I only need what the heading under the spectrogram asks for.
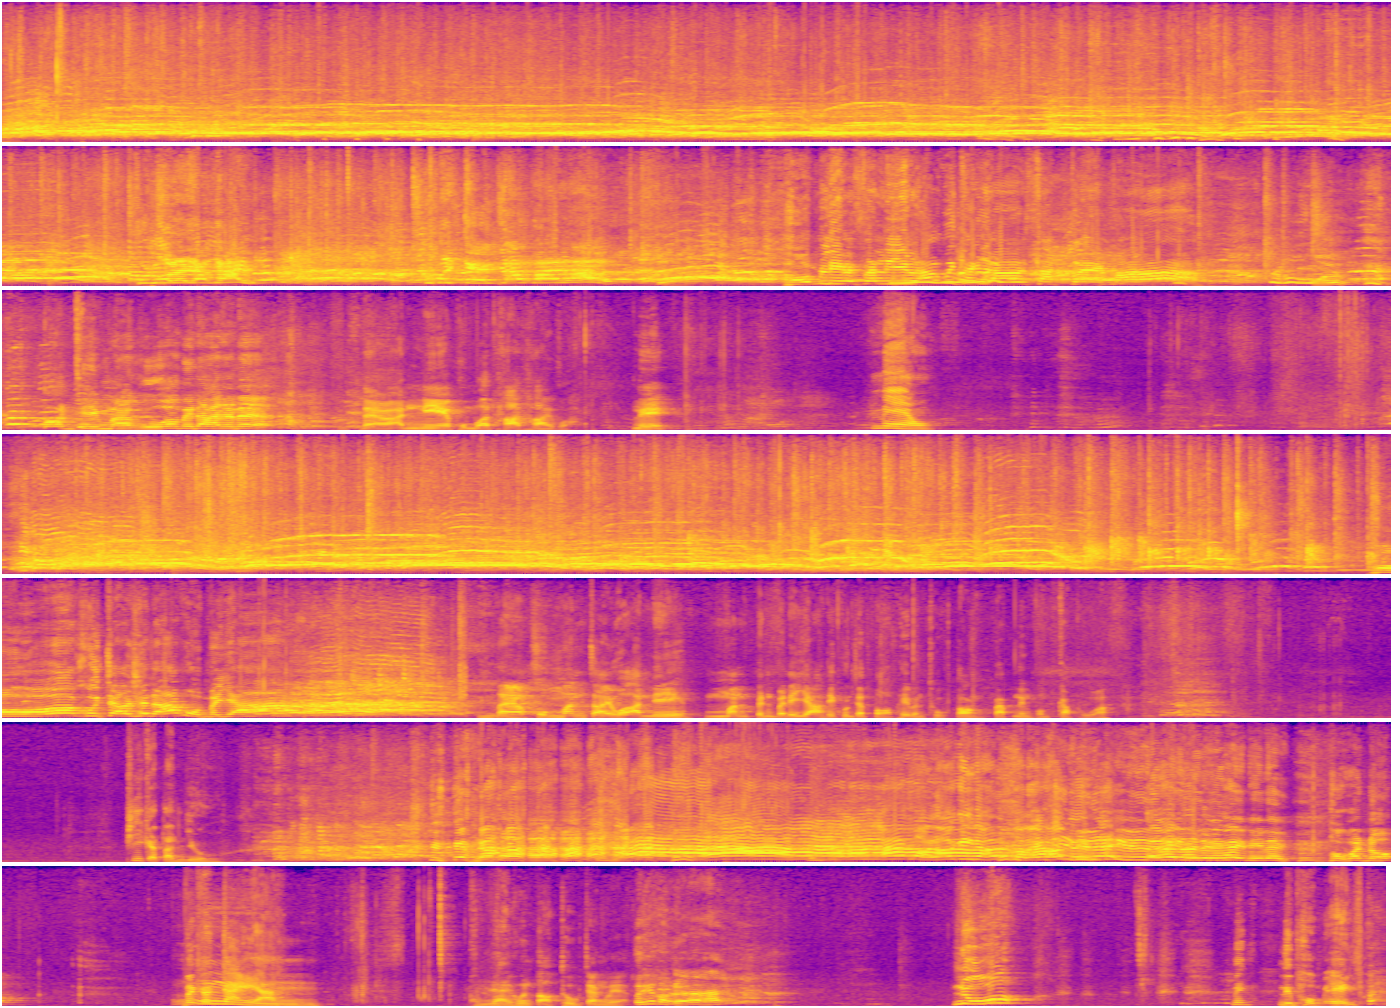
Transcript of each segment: คุณรู้ได้ยังไง คุณไม่เก่งเกินไปแล้ว ผมเรียนสรีรวิทยาสัตว์แปลกมา โอ้โหตอนทีมมากูว่าไม่ได้แน่ๆแต่อันนี้ผมว่าท้าทายกว่า นี่ แมว โหคุณจะเอาชนะผมไปยา แต่ผมมั่นใจว่าอันนี้มันเป็นไปได้ยากที่คุณจะตอบให้มันถูกต้องแป๊บหนึ่งผมกลับหัว พี่กตันยูขอร้องจริงนะขอร้องจริงให้ทีนึงให้ทีนึงให้ทีนึงผมว่านกมันก็ไก่อะมผมอยากให้คุณตอบถูกจังเลยอะเอ้ยขอเลยนะหนูแม่งหรือผมเองปะ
